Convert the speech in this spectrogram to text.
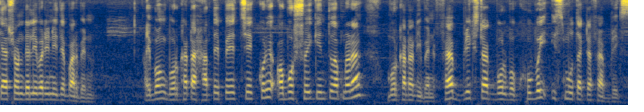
ক্যাশ অন ডেলিভারি নিতে পারবেন। এবং বোরখাটা হাতে পেয়ে চেক করে অবশ্যই কিন্তু আপনারা বোরখাটা নেবেন। ফ্যাব্রিক্সটা বলব, খুবই স্মুথ একটা ফ্যাব্রিক্স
